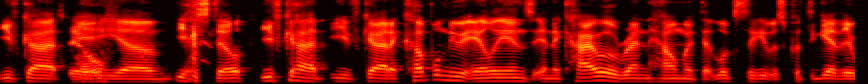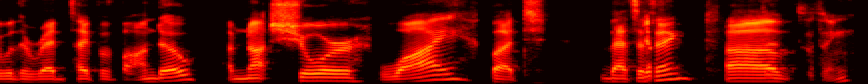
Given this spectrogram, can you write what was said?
You've got Still. a um, yeah, still. You've got you've got a couple new aliens and a Kylo Ren helmet that looks like it was put together with a red type of bondo. I'm not sure why, but that's a Yep. thing. Uh, That's the thing.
